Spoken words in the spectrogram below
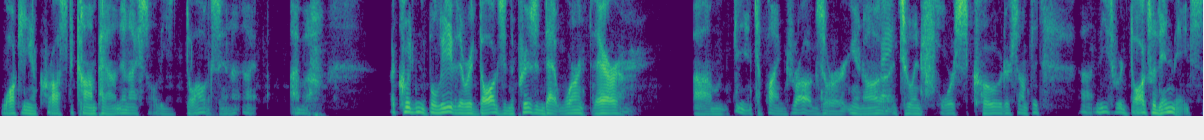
walking across the compound and I saw these dogs and I, I, I couldn't believe there were dogs in the prison that weren't there um, to find drugs or, you know, right. to enforce code or something. Uh, these were dogs with inmates.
